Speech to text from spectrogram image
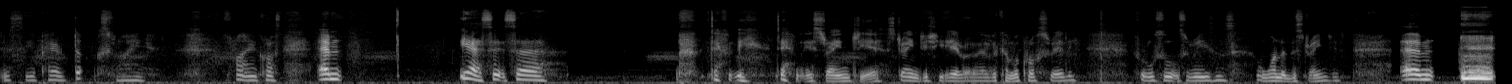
just see a pair of ducks flying, flying across. Um, yes, it's a. Uh, definitely, definitely a strange year, strangest year I've ever come across, really, for all sorts of reasons. One of the strangest. Um,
